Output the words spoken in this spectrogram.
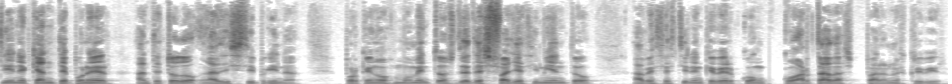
tiene que anteponer ante todo la disciplina, porque en los momentos de desfallecimiento a veces tienen que ver con coartadas para no escribir.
